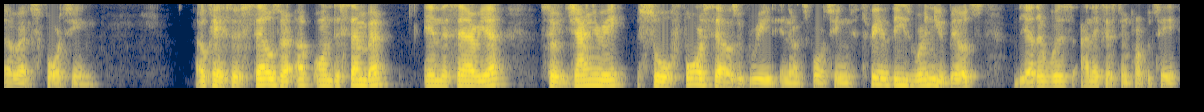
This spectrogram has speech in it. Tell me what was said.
OX14. Okay, so sales are up on December in this area. So January saw four sales agreed in OX14. Three of these were new builds. The other was an existing property,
